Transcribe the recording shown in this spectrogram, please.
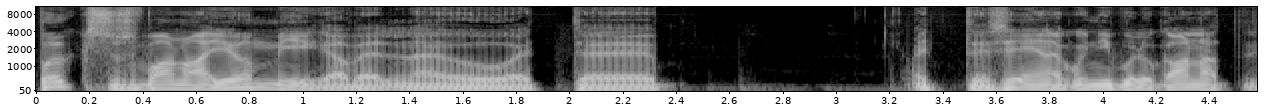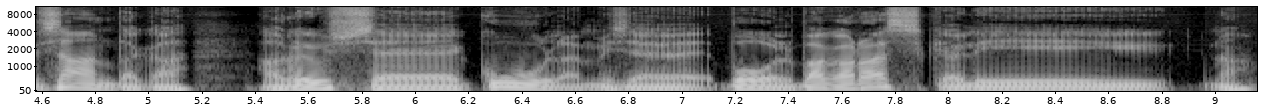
põksus vana jõmmiga veel nagu, et et see nagu nii palju kannatada ei saanud, aga, aga just see kuulamise pool, väga raske oli noh,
